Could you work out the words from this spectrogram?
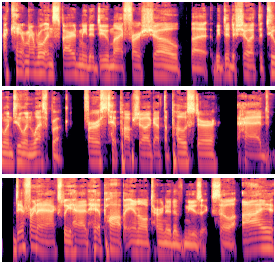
I can't remember what inspired me to do my first show, but we did a show at the two and two in Westbrook. First hip hop show. I got the poster, had different acts. We had hip hop and alternative music. So I,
